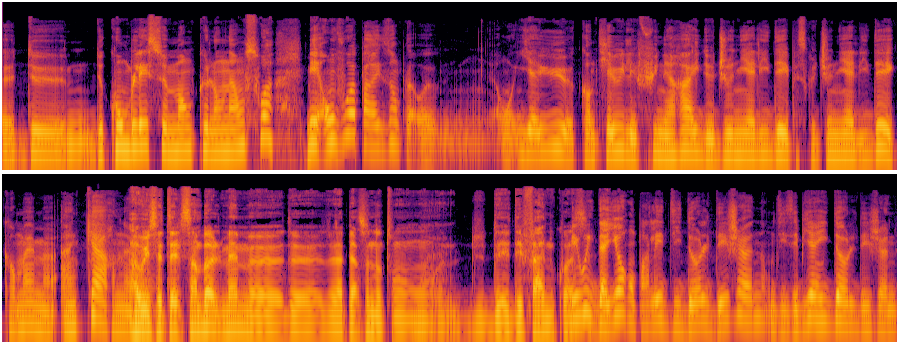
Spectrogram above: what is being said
euh, de, de, combler ce manque que l'on a en soi. Mais on voit par exemple, euh, il y a eu, quand il y a eu les funérailles de Johnny Hallyday, parce que Johnny Hallyday quand même incarne... Ah oui, c'était le symbole même euh, de, de, la personne dont on... des, des fans, quoi. Mais oui, d'ailleurs, on parlait d'idole des jeunes, on disait bien idole des jeunes.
